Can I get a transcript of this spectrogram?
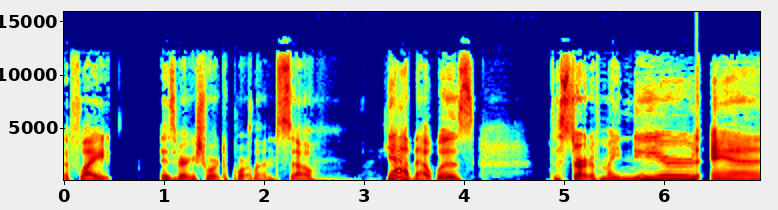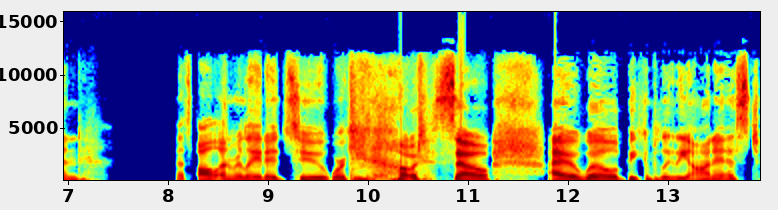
the flight is very short to Portland. So, yeah, that was the start of my new year. And that's all unrelated to working out. So I will be completely honest.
